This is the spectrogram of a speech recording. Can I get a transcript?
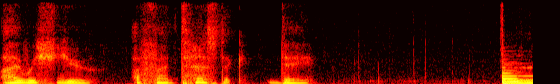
I wish you a fantastic day. Thank you.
